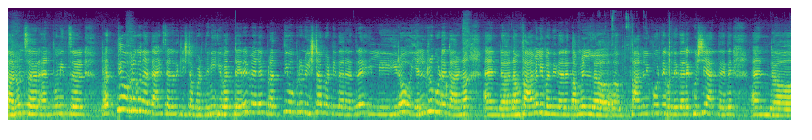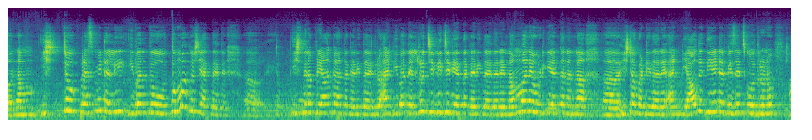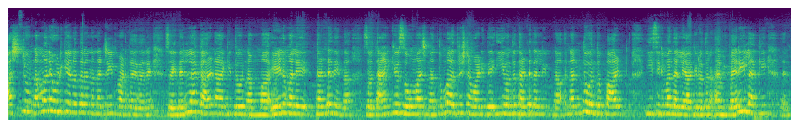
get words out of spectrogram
Tarun sir and Puneeth sir ಪ್ರತಿಯೊಬ್ಬರಿಗೂ ನಾನು thanks ಹೇಳೋದಕ್ಕೆ ಇಷ್ಟಪಡ್ತೀನಿ. ಇವತ್ತು ತೆರೆ ಮೇಲೆ ಪ್ರತಿಯೊಬ್ಬರೂ ಇಷ್ಟಪಟ್ಟಿದ್ದಾರೆ ಅಂದರೆ ಇಲ್ಲಿ ಇರೋ ಎಲ್ಲರೂ ಕೂಡ ಕಾರಣ. ಆ್ಯಂಡ್ ನಮ್ಮ ಫ್ಯಾಮಿಲಿ ಬಂದಿದ್ದಾರೆ, ತಮಿಳ್ ಫ್ಯಾಮಿಲಿ ಪೂರ್ತಿ ಬಂದಿದ್ದಾರೆ, ಖುಷಿ ಆಗ್ತಾ ಇದೆ. ಆ್ಯಂಡ್ ನಮ್ಮ ಇಷ್ಟು ಪ್ರೆಸ್ ಮೀಟಲ್ಲಿ ಇವತ್ತು ತುಂಬ ಖುಷಿ ಆಗ್ತಾ ಇದೆ. ಇಷ್ಟು ದಿನ ಪ್ರಿಯಾಂಕಾ ಅಂತ ಕರೀತಾ ಇದ್ರು. ಆ್ಯಂಡ್ ಇವತ್ತೆಲ್ಲರೂ ಚಿನ್ನಿ ಚಿನ್ನಿ ಅಂತ ಕರೀತಾ ಇದ್ದಾರೆ. ನಮ್ಮನೆ ಹುಡುಗಿ ಅಂತ ನನ್ನ ಇಷ್ಟಪಟ್ಟಿದ್ದಾರೆ. ಆ್ಯಂಡ್ ಯಾವುದೇ ಥಿಯೇಟರ್ ವಿಸಿಟ್ಸ್ಗೆ ಹೋದ್ರೂ ಅಷ್ಟು ನಮ್ಮನೆ ಹುಡುಗಿ ಅನ್ನೋ ಥರ ನನ್ನ ಟ್ರೀಟ್ ಮಾಡ್ತಾ ಇದ್ದಾರೆ. ಸೊ ಇದೆಲ್ಲ ಕಾರಣ ಆಗಿದ್ದು ನಮ್ಮ ಏಳುಮಲೆ ತಂಡದಿಂದ. So thank you so much ನಾನು ತುಂಬ ಅದೃಷ್ಟ ಮಾಡಿದ್ದೆ. ಈ ಒಂದು ತಂಡದಲ್ಲಿ ನಂದು ಒಂದು ಪಾರ್ಟ್ ಈ ಸಿನಿಮಾದಲ್ಲಿ ಆಗಿರೋದು. I am very lucky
